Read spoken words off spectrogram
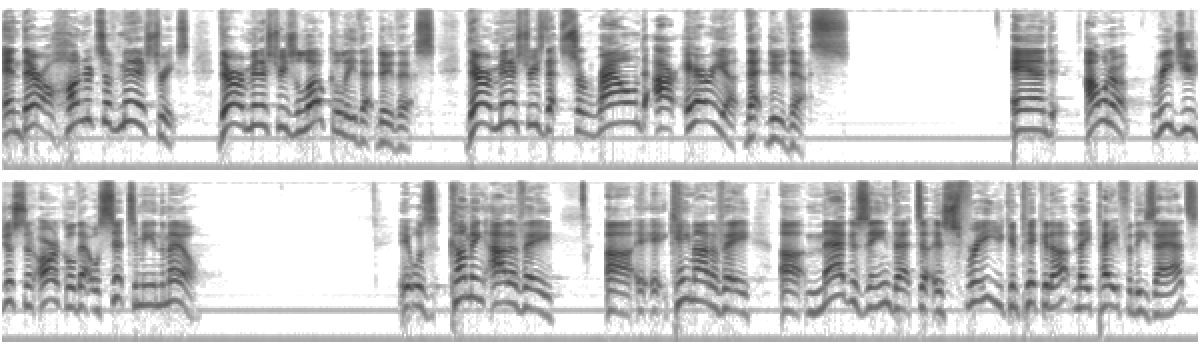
And there are hundreds of ministries. There are ministries locally that do this. There are ministries that surround our area that do this. And I want to read you just an article that was sent to me in the mail. It was coming out of a, uh, it came out of a uh, magazine that uh, is free. You can pick it up, and they pay for these ads.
